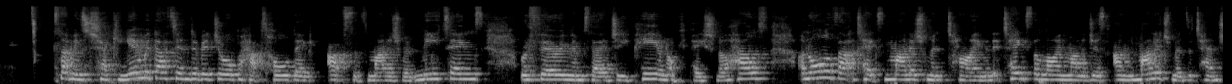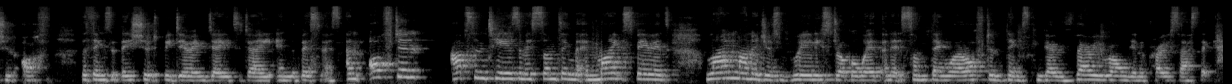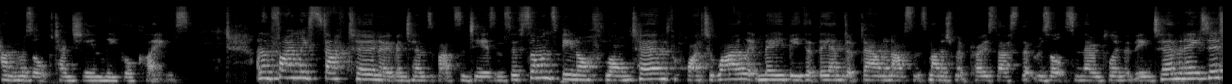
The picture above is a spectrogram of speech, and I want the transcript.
So that means checking in with that individual, perhaps holding absence management meetings, referring them to their GP and occupational health. And all of that takes management time and it takes the line managers and management's attention off the things that they should be doing day to day in the business. And often absenteeism is something that in my experience line managers really struggle with and it's something where often things can go very wrong in a process that can result potentially in legal claims and then finally, staff turnover in terms of absenteeism. So if someone's been off long term for quite a while, it may be that they end up down an absence management process that results in their employment being terminated.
